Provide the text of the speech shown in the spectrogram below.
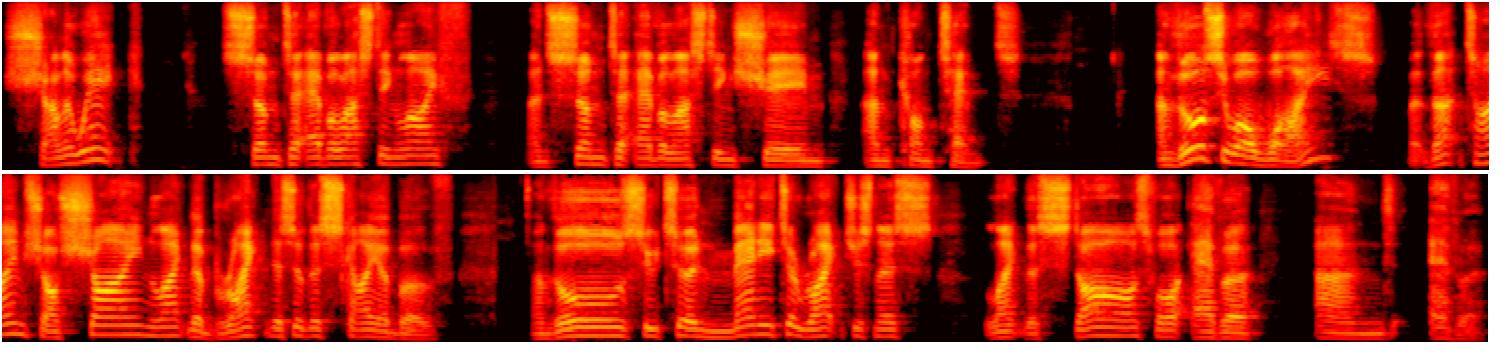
shall awake, some to everlasting life, and some to everlasting shame and contempt. And those who are wise at that time shall shine like the brightness of the sky above, and those who turn many to righteousness like the stars forever and ever.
